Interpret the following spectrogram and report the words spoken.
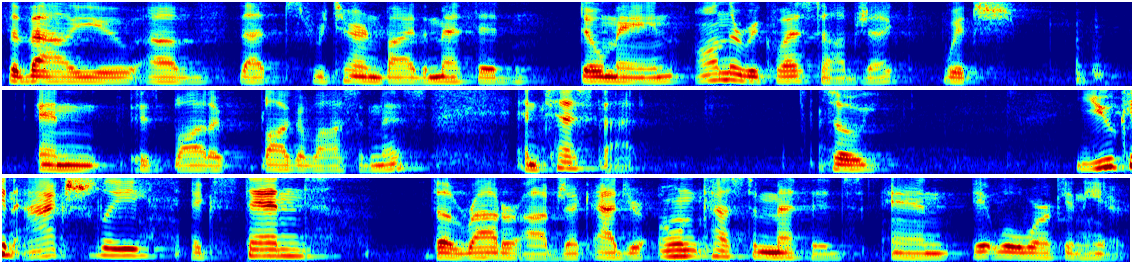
the value of that's returned by the method domain on the request object, which and is blog, blog of awesomeness, and test that. So you can actually extend the router object, add your own custom methods, and it will work in here.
